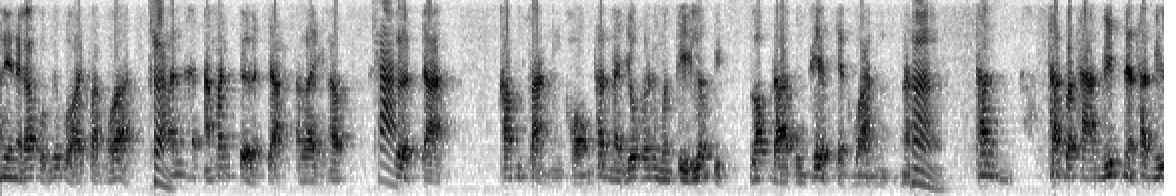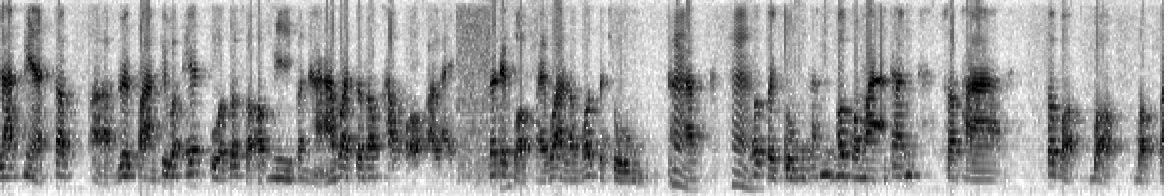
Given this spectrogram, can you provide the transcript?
เนี่ยนะครับ ผมจะบอกให้ฟังว่าครับปัญหามันเกิดจากอะไรครับค่ะเกิดจากคำสั่งของท่านนายกรัฐมนตรีเรื่องปิดล็อกดาวน์กรุงเทพเจ็ดวันนะครับอ่าท่านท่านประธานวิปเนี่ยท่านวิรัตเนี่ยก็อ่าด้วยความที่ว่าเอ๊ะกลัวก็สอบมีปัญหาว่าจะต้องเข้าออกอะไร ก็ได้บอกไปว่าเรางดประชุมนะครับฮะงดประชุมทั้งงบประมาณทั้งสภา ก็บอกบอกบอกไป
